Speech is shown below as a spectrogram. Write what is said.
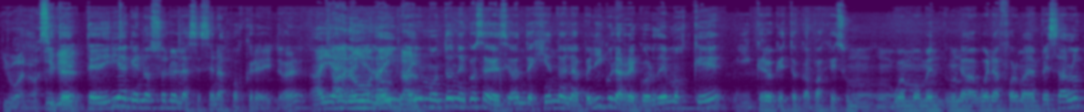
y bueno, así que. Te, diría que no solo las escenas postcrédito, ¿eh? Hay, ah, hay, un montón de cosas que se van tejiendo en la película. Recordemos que, y creo que esto capaz que es un, buen momento, una buena forma de empezarlo.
